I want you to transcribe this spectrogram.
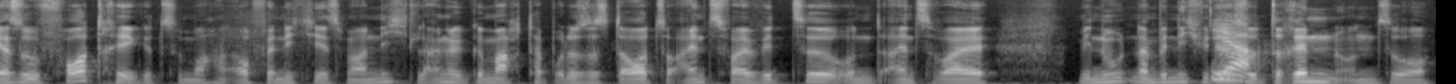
ja, so Vorträge zu machen, auch wenn ich die jetzt mal nicht lange gemacht habe oder so, es dauert so ein, zwei Witze und ein, zwei Minuten, dann bin ich wieder ja. so drin und so.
